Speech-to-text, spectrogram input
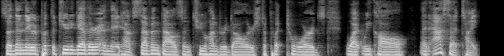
so then they would put the two together and they'd have $7,200 to put towards what we call an asset type.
